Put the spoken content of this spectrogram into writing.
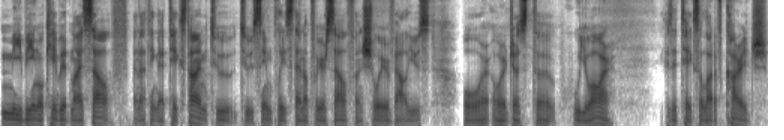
me being okay with myself. And I think that takes time to to simply stand up for yourself and show your values or or just uh, who you are because it takes a lot of courage.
